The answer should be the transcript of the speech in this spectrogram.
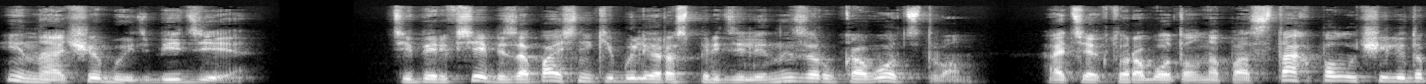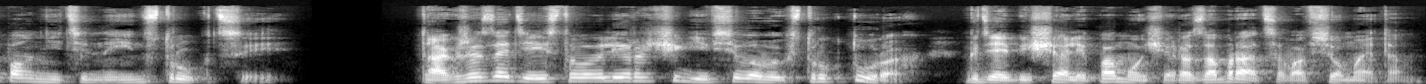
иначе быть беде. Теперь все безопасники были распределены за руководством, а те, кто работал на постах, получили дополнительные инструкции. Также задействовали рычаги в силовых структурах, где обещали помочь и разобраться во всем этом.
